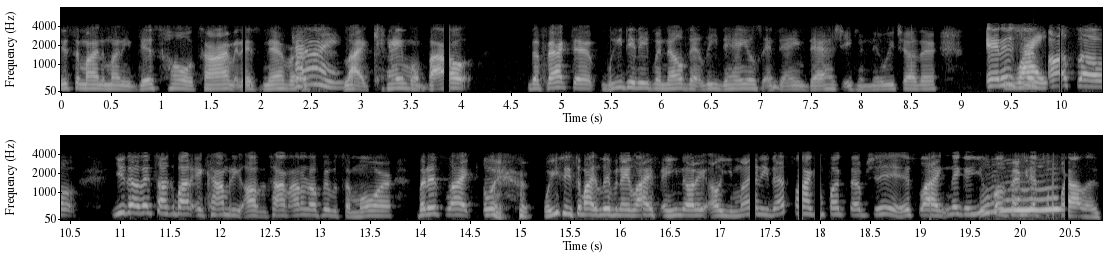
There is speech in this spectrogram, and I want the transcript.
this amount of money this whole time and it's never Time. like came about. The fact that we didn't even know that Lee Daniels and Dame Dash even knew each other, and it's Right. just also, you know, they talk about it in comedy all the time. I don't know if it was some more, but it's like when you see somebody living their life and you know they owe you money, that's like fucked up shit. It's like, nigga, you supposed to pay me that mm-hmm. twenty dollars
